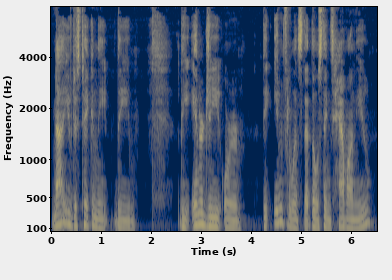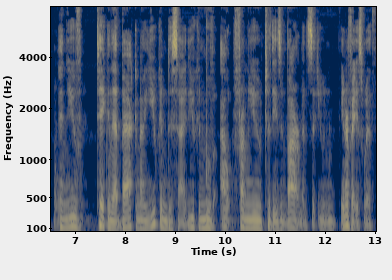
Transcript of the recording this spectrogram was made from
now you've just taken the the the energy or the influence that those things have on you, and you've taken that back, and now you can decide. You can move out from you to these environments that you interface with.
